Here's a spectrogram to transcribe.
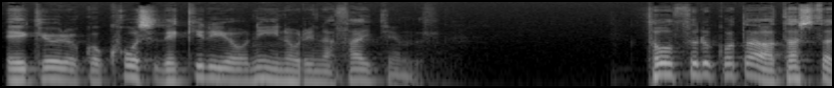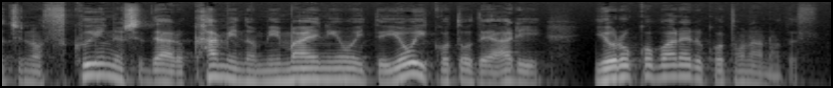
影響力を行使できるように祈りなさいというんです。そうすることは私たちの救い主である神の見舞いにおいて良いことであり喜ばれることなのです。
